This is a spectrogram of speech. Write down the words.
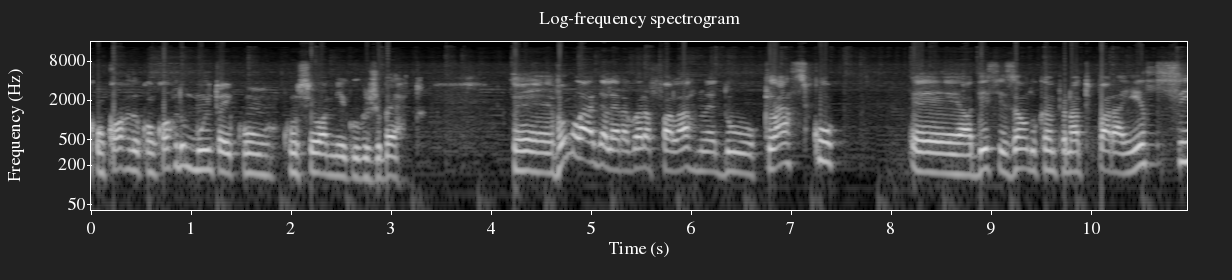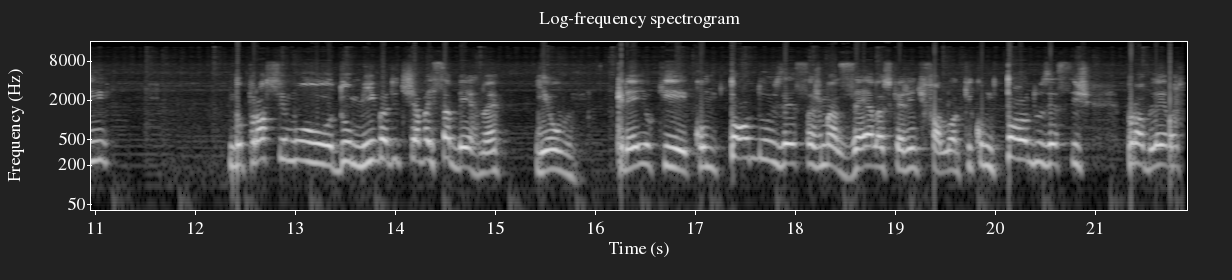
Concordo, concordo muito aí com o seu amigo Gilberto. É, vamos lá, galera, agora falar não é, do clássico, é, a decisão do Campeonato Paraense. No próximo domingo a gente já vai saber, não é? E eu creio que com todas essas mazelas que a gente falou aqui, com todos esses problemas,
